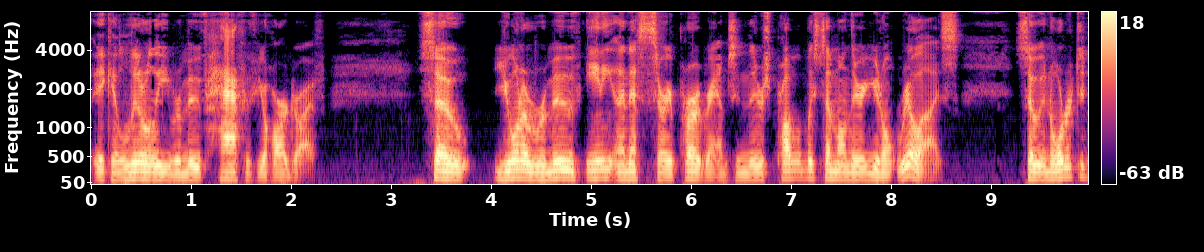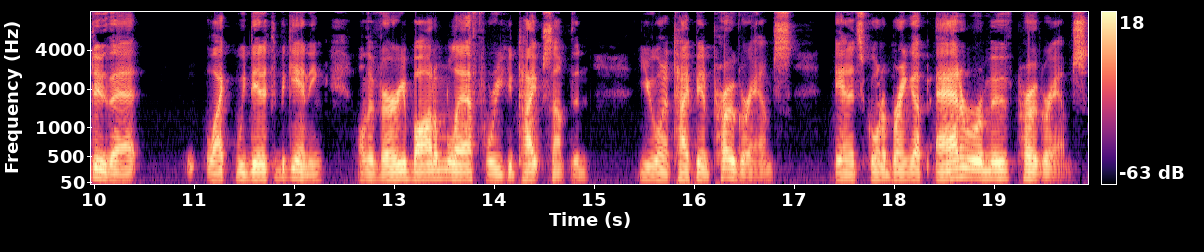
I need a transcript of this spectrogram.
it can literally remove half of your hard drive. So you want to remove any unnecessary programs, and there's probably some on there you don't realize. So in order to do that, like we did at the beginning, on the very bottom left where you could type something, you're going to type in programs, and it's going to bring up add or remove programs.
